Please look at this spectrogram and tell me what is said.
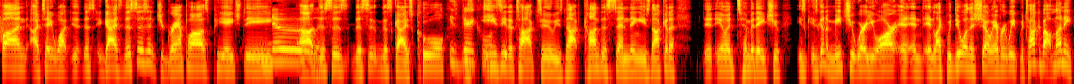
fun. I tell you what, this guys, this isn't your grandpa's PhD. No. uh, this is this is this guy's cool. He's very cool. Easy to talk to. He's not condescending. He's not gonna you know intimidate you. He's he's gonna meet you where you are, and and, and like we do on this show every week, we talk about money,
